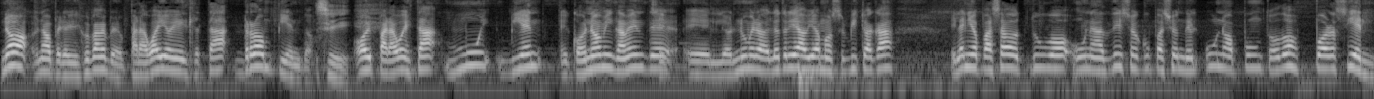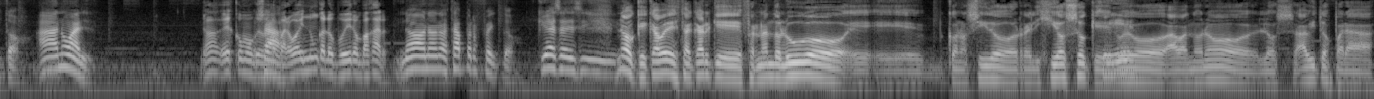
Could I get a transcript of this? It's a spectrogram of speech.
No, no, pero discúlpame, pero Paraguay hoy está rompiendo. Sí. Hoy Paraguay está muy bien económicamente. Eh, los números, el otro día habíamos visto acá, el año pasado tuvo una desocupación del 1.2% anual. No, Es como que O sea- a Paraguay nunca lo pudieron bajar. No, no, no, está perfecto. ¿Qué vas a decir? No, que cabe destacar que Fernando Lugo, eh, eh, conocido religioso, que Sí. luego abandonó los hábitos para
